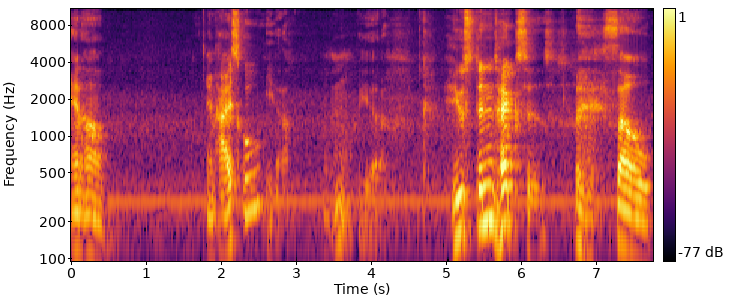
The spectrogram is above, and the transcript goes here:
And, um, In high school? yeah. Mm. Yeah. Houston, Texas. So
